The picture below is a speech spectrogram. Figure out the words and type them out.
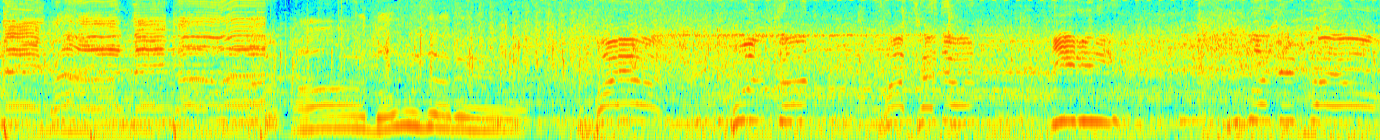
내가 내가 아 너무 잘해 과연 본선 4차전 1위 누가 될까요?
